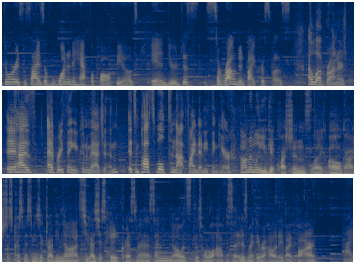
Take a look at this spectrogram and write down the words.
store is the size of one and a half football fields and you're just surrounded by Christmas. I love Bronner's. It has everything you can imagine. It's impossible to not find anything here. Commonly you get questions like, oh gosh, does Christmas music drive you nuts? Do you guys just hate Christmas? And no, it's the total opposite. It is my favorite holiday by far. My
